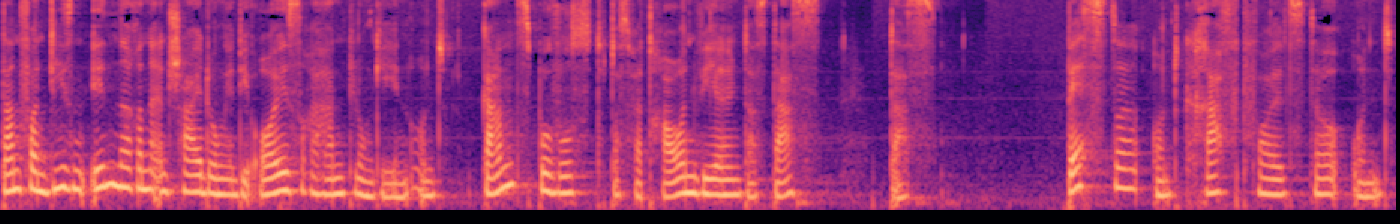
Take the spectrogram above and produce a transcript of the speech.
Dann von diesen inneren Entscheidungen in die äußere Handlung gehen und ganz bewusst das Vertrauen wählen, dass das das Beste und kraftvollste und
